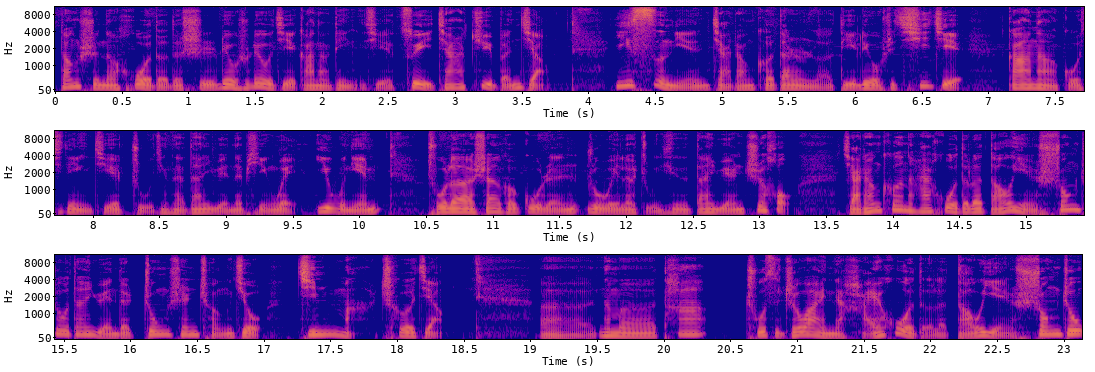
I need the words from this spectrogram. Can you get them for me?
当时呢获得的是六十六届戛纳电影节最佳剧本奖。一四年，贾樟柯担任了第六十七届戛纳国际电影节主竞赛单元的评委。一五年，除了《山河故人》入围了主竞赛单元之后，贾樟柯呢还获得了导演双周单元的终身成就金马车奖。呃，那么他除此之外呢，还获得了导演双周，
